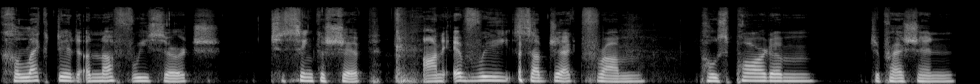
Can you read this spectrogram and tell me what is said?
collected enough research to sink a ship on every subject from postpartum depression,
